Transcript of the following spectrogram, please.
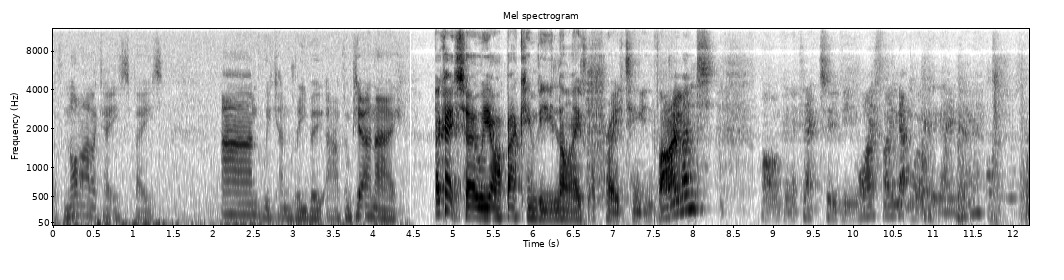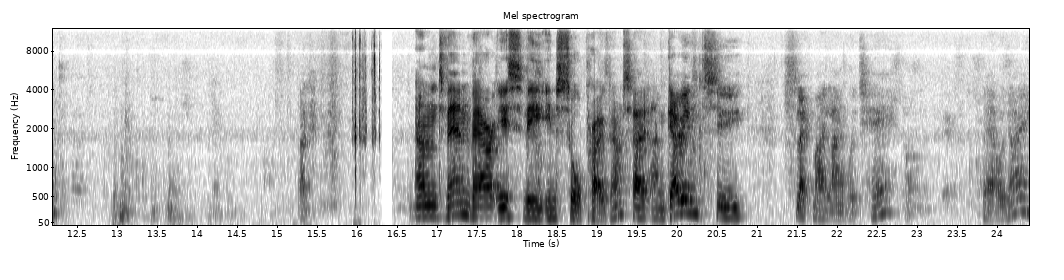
of non-allocated space, and we can reboot our computer now. Okay, so we are back in the live operating environment. I'm going to connect to the Wi-Fi network again now. Okay. And then there is the install program. So I'm going to select my language here. There we go.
